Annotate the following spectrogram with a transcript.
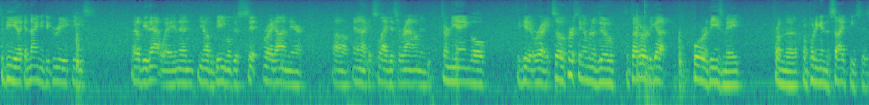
to be like a 90 degree piece. That'll be that way. And then, you know, the beam will just sit right on there uh, and I could slide this around and turn the angle to get it right. So the first thing I'm going to do, since I've already got four of these made from the from putting in the side pieces,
